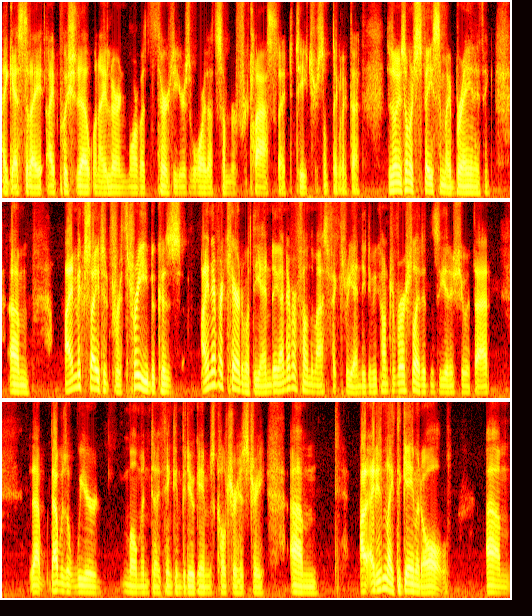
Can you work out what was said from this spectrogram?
I guess that I, I pushed it out when I learned more about the 30 Years War that summer for class that I had to teach or something like that. There's only so much space in my brain, I think. Um, I'm excited for three because I never cared about the ending. I never found the Mass Effect 3 ending to be controversial. I didn't see an issue with that. That that was a weird moment I think in video games culture history. Um, I, I, didn't like the game at all, um,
